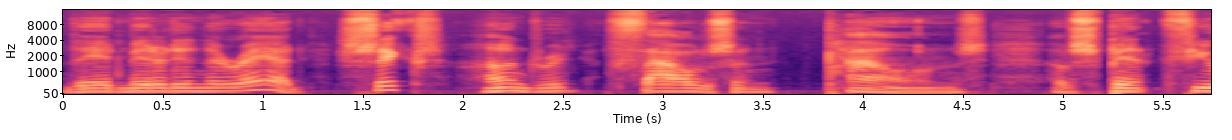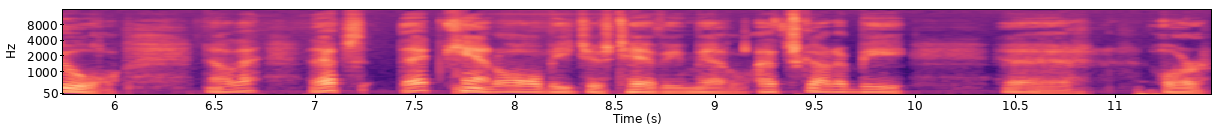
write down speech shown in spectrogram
they admitted in their ad six hundred thousand pounds of spent fuel. Now that that's that can't all be just heavy metal. That's got to be, uh, or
